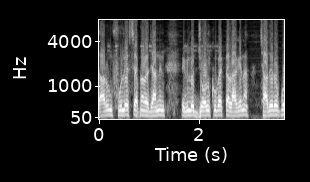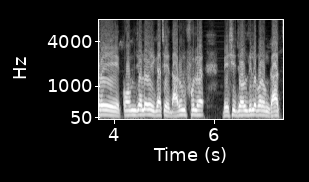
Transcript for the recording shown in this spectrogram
দারুণ ফুল এসছে, আপনারা জানেন, এগুলো জল খুব একটা লাগে না। ছাদের ওপরে কম জলেও এই গাছে দারুণ ফুল হয়। বেশি জল দিলে বরং গাছ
